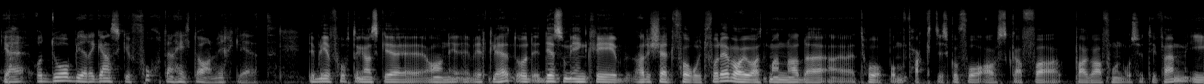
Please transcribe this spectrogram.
Ja. Eh, og da blir det ganske fort en helt annen virkelighet. Det blir fort en ganske annen virkelighet. Og det, det som egentlig hadde skjedd forut for det, var jo at man hadde et håp om faktisk å få avskaffa paragraf 175, i,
